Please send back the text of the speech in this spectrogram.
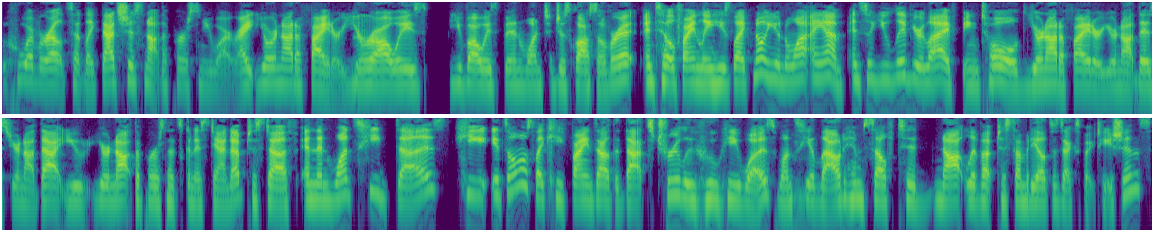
whoever else said like that's just not the person you are, right? You're not a fighter. You're always you've always been one to just gloss over it until finally he's like, "No, you know what? I am." And so you live your life being told you're not a fighter, you're not this, you're not that. You you're not the person that's going to stand up to stuff. And then once he does, he it's almost like he finds out that that's truly who he was once he mm. allowed himself to not live up to somebody else's expectations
